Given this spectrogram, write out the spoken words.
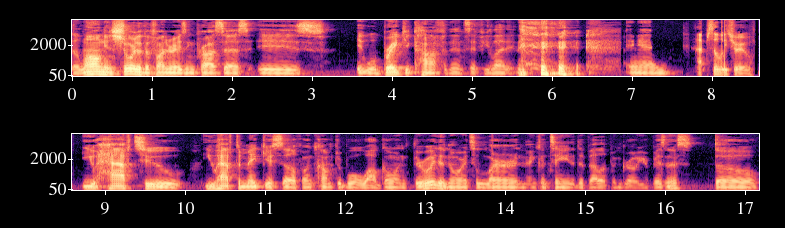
the long and short of the fundraising process is it will break your confidence if you let it. and absolutely true. You have to you have to make yourself uncomfortable while going through it in order to learn and continue to develop and grow your business. So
